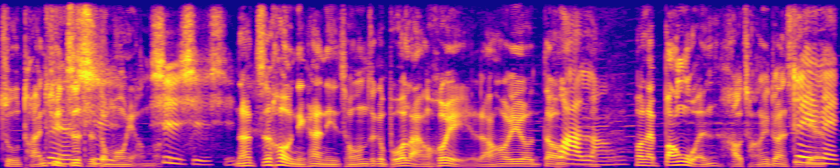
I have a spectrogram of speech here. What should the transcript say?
组团去支持董梦阳嘛？是是是。那之后你看，你从这个博览会，然后又到画廊，后来邦文，好长一段时间。对对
